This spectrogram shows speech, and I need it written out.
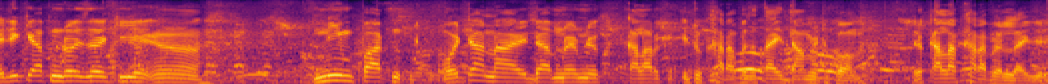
এদিকে আপনার ওই যে কি নিম পাট ওইটা না, এটা আপনার এমনি কালার একটু খারাপ হয়েছে, তাই দাম একটু কম। কালার খারাপের লাগে।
